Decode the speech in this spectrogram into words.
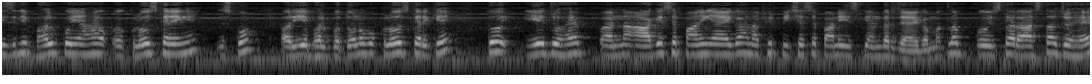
इजिली बल्ब को यहाँ क्लोज करेंगे इसको और ये बल्ब को दोनों को क्लोज करके तो ये जो है ना आगे से पानी आएगा, ना फिर पीछे से पानी इसके अंदर जाएगा। मतलब इसका रास्ता जो है,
